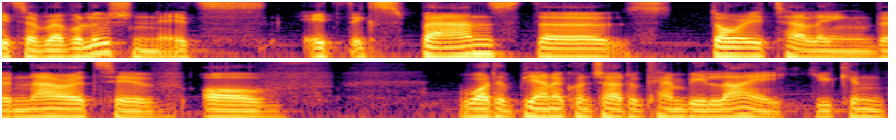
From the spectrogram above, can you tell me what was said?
it's a revolution. It's it expands the storytelling, the narrative of what a piano concerto can be like. You can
